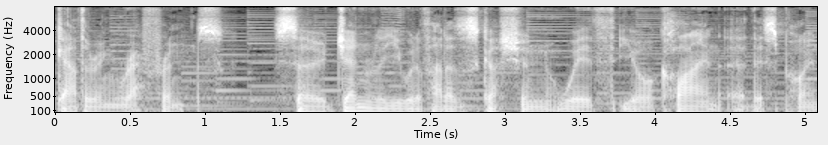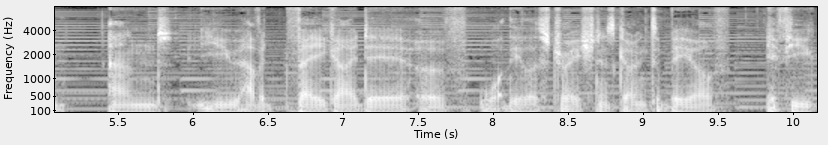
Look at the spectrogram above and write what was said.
gathering reference. So, generally, you would have had a discussion with your client at this point, and you have a vague idea of what the illustration is going to be of. If you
